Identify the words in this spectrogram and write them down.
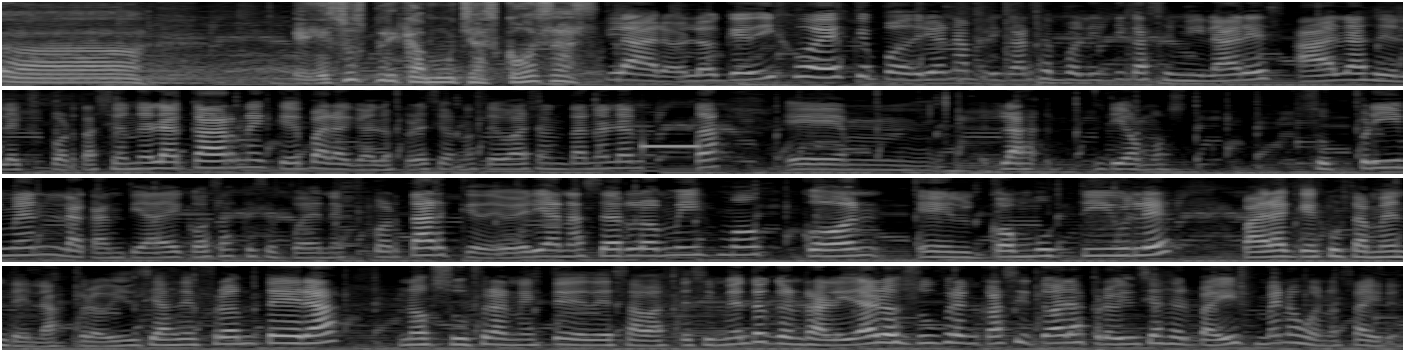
ah, eso explica muchas cosas. Claro, lo que dijo es que podrían aplicarse políticas similares a las de la exportación de la carne, que para que los precios no se vayan tan a la mierda, em, las, digamos, suprimen la cantidad de cosas que se pueden exportar, que deberían hacer lo mismo con el combustible para que justamente las provincias de frontera no sufran este desabastecimiento que en realidad lo sufren casi todas las provincias del país, menos Buenos Aires.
